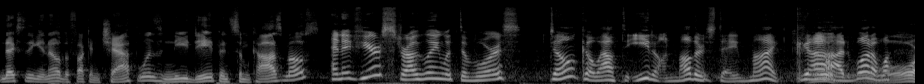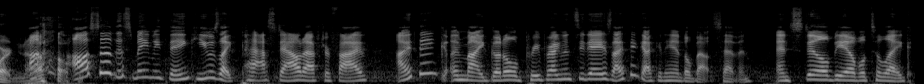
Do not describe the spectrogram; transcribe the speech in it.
Next thing you know, the fucking chaplain's knee deep in some cosmos. and if you're struggling with divorce, don't go out to eat on Mother's Day. My God, Good what a wa- Lord, no. Uh, also, this made me think he was like passed out after five. I think in my good old pre-pregnancy days, I think I could handle about seven and still be able to like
